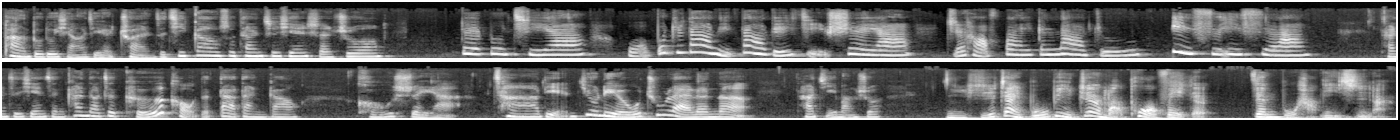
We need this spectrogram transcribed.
胖嘟嘟小姐喘着气告诉贪吃先生说：“对不起呀，我不知道你到底几岁呀，只好放一根蜡烛，意思意思啦。”贪吃先生看到这可口的大蛋糕，口水呀，差点就流出来了呢。他急忙说。你实在不必这么破费的，真不好意思啊！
